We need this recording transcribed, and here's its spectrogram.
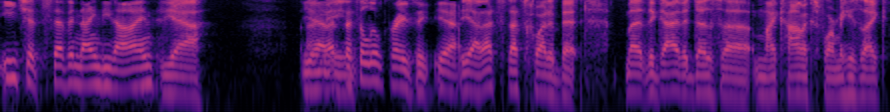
each at 7.99. yeah. Yeah, that- mean- that's a little crazy. Yeah. Yeah, that's that's quite a bit. But the guy that does uh, my comics for me, he's like,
